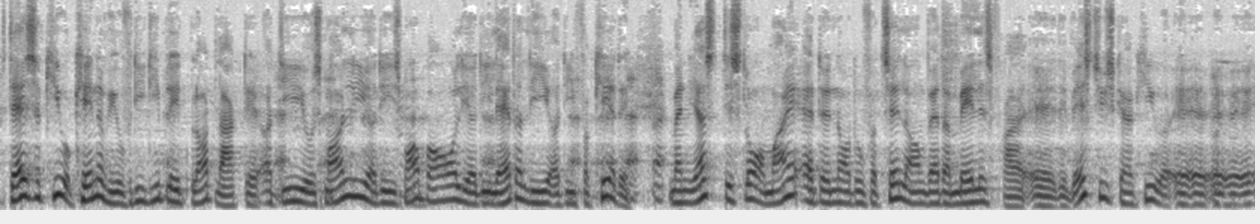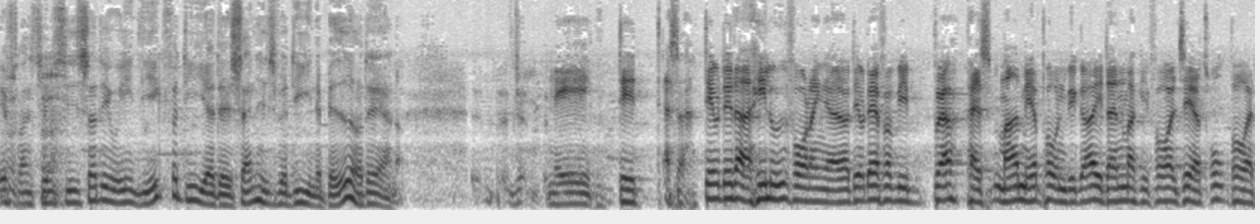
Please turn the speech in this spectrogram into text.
Stasis arkiver kender vi jo, fordi de er blevet blotlagte, og de er jo smålige, og de er småborgerlige, og de er latterlige, og de er forkerte. Men jeg, det slår mig, at øh, når du fortæller om, hvad der meldes fra øh, det vesttyske arkiv øh, øh, øh efterretningstjeneste så er det jo egentlig ikke fordi, at øh, sandhedsværdien er bedre der. Nej, det, altså, det er jo det, der er hele udfordringen, og det er jo derfor, vi bør passe meget mere på, end vi gør i Danmark, i forhold til at tro på, at,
